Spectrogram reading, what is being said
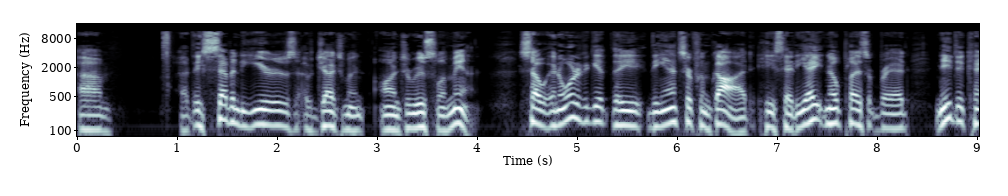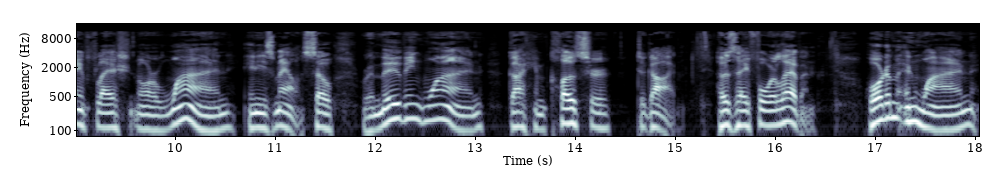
um, uh, these seventy years of judgment on Jerusalem meant. So, in order to get the the answer from God, he said he ate no pleasant bread, neither came flesh nor wine in his mouth. So, removing wine got him closer to God. Hosea four eleven. Whoredom and wine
